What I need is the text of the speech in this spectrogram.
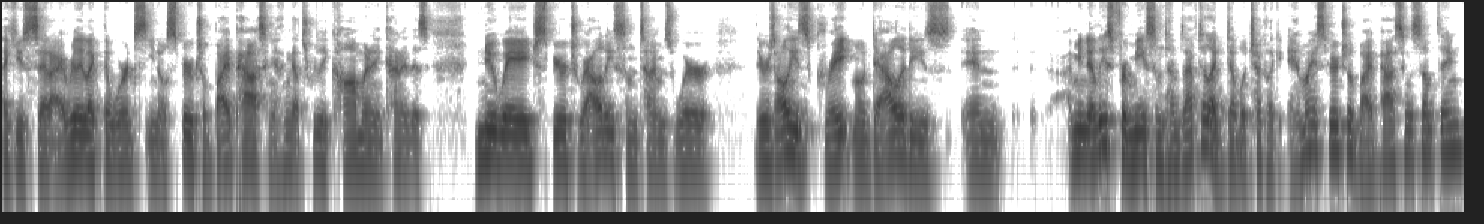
like you said i really like the words you know spiritual bypassing. I think that's really common and kind of this new age spirituality sometimes where there's all these great modalities and i mean at least for me sometimes i have to like double check like am i spiritual bypassing something?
